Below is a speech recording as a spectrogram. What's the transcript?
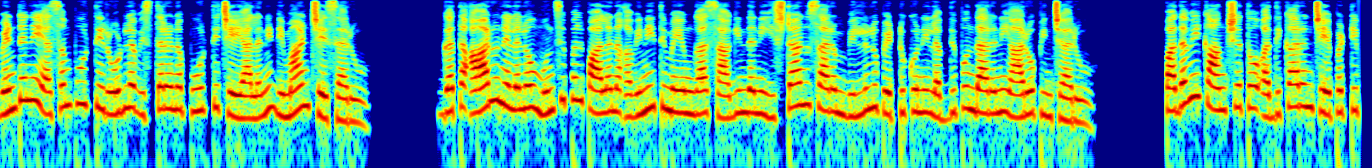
వెంటనే అసంపూర్తి రోడ్ల విస్తరణ పూర్తి చేయాలని డిమాండ్ చేశారు. గత ఆరు నెలలో మున్సిపల్ పాలన అవినీతిమయంగా సాగిందని ఇష్టానుసారం బిల్లులు పెట్టుకుని లబ్ధిపొందారని ఆరోపించారు. పదవీ కాంక్షతో అధికారం చేపట్టి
